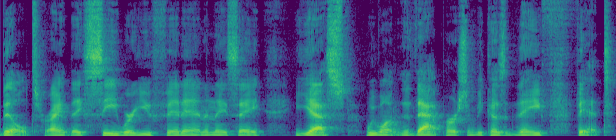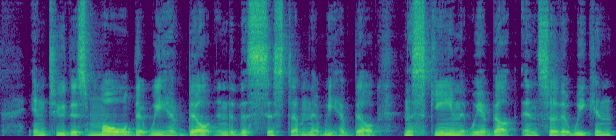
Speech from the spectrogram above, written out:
built, right? They see where you fit in and they say, yes, we want that person because they fit into this mold that we have built, into the system that we have built, and the scheme that we have built, and so that we can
